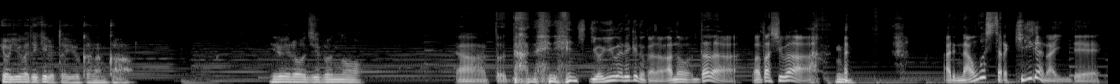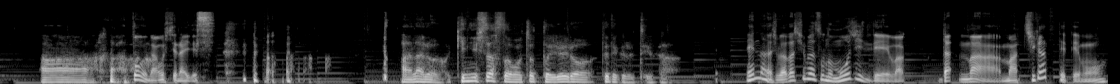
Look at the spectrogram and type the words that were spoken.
余裕ができるというか、なんか、いろいろ自分の。あと、余裕ができるのかなあの、ただ、私はうん、あれ直したらキリがないんで、ああ。ほとんど直してないです。あ、なるほど。気にしだすとちょっといろいろ出てくるというか。変な話、私はその文字では、だまあ、間違ってても、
